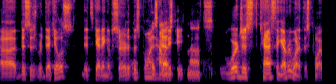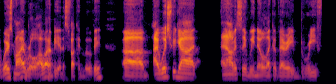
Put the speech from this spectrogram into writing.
Uh, this is ridiculous. It's getting absurd at this point. This How many people? nuts. We're just casting everyone at this point. Where's my role? I want to be in this fucking movie. Um, I wish we got, and obviously we know like a very brief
